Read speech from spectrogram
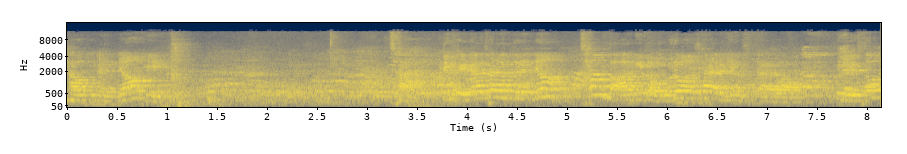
다음으로는요. 예. 자, 우리 베레아 참 마음이 너그러운 사람이었어요. 그래서,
